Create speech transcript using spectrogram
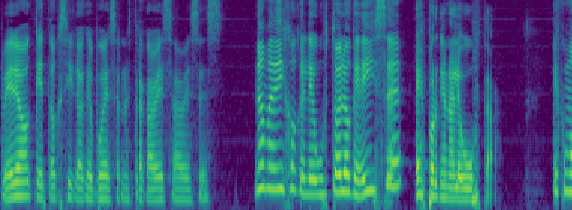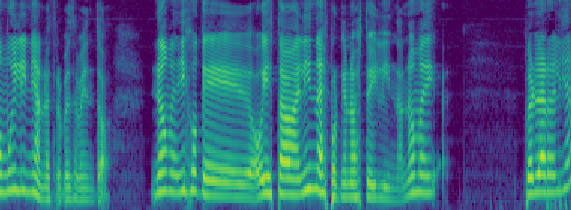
Pero qué tóxica que puede ser nuestra cabeza a veces. No me dijo que le gustó lo que hice, es porque no le gusta. Es como muy lineal nuestro pensamiento. No me dijo que hoy estaba linda, es porque no estoy linda. No me Pero la realidad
